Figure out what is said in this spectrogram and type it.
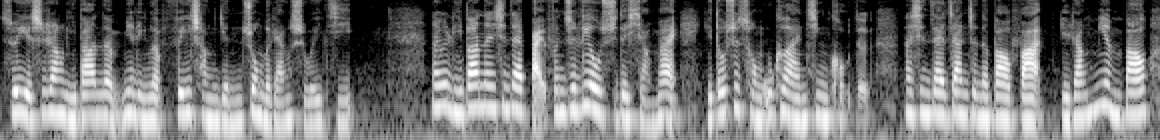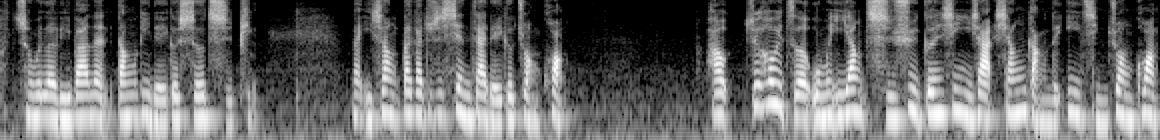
所以也是让黎巴嫩面临了非常严重的粮食危机。那因为黎巴嫩现在百分之六十的小麦也都是从乌克兰进口的，那现在战争的爆发也让面包成为了黎巴嫩当地的一个奢侈品。那以上大概就是现在的一个状况。好，最后一则，我们一样持续更新一下香港的疫情状况。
